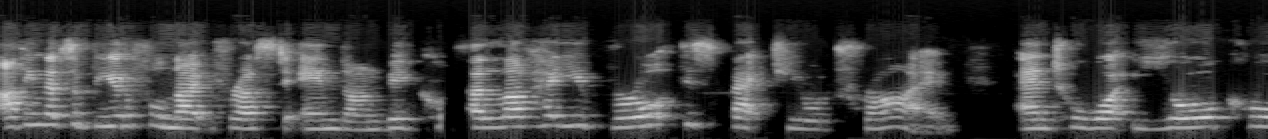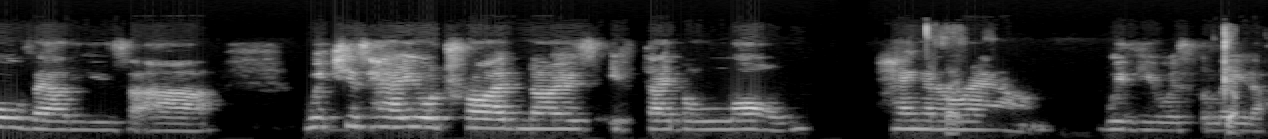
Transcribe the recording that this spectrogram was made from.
I think that's a beautiful note for us to end on because I love how you brought this back to your tribe and to what your core values are, which is how your tribe knows if they belong hanging right. around with you as the leader. Yep.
